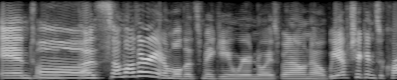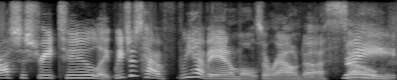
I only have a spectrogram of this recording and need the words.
and Aw. uh, some other animal that's making a weird noise. But I don't know. We have chickens across the street too. Like we just have we have animals around us. So Right.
